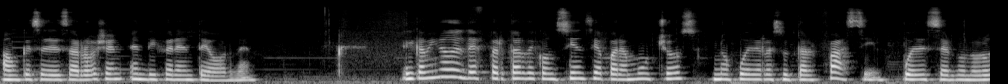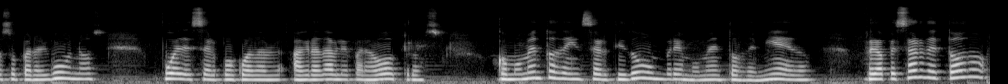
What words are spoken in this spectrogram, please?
aunque se desarrollen en diferente orden. El camino del despertar de conciencia para muchos no puede resultar fácil, puede ser doloroso para algunos, puede ser poco agradable para otros, con momentos de incertidumbre, momentos de miedo, pero a pesar de todo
